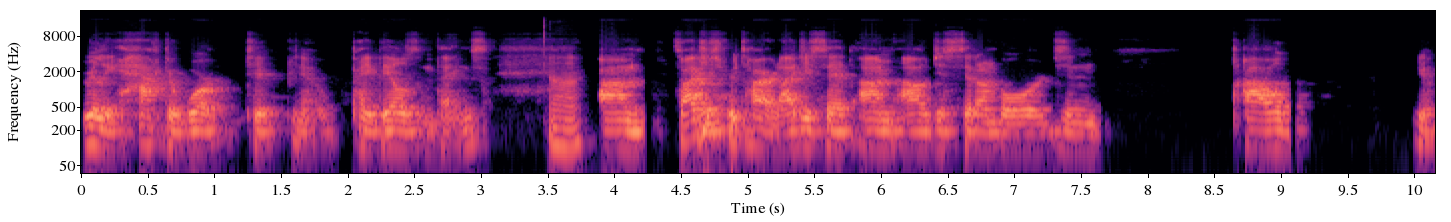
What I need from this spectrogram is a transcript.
really have to work to, you know, pay bills and things. Uh-huh. Um, so I just retired. I just said, I'll just sit on boards and I'll, you know,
